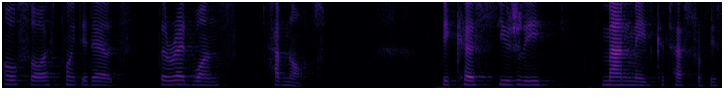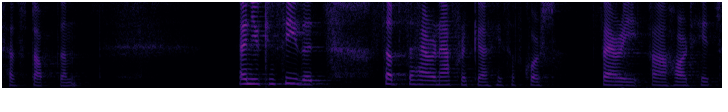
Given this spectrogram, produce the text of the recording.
also, as pointed out, the red ones have not, because usually man-made catastrophes have stopped them. And you can see that sub-Saharan Africa is, of course, very uh, hard hit.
